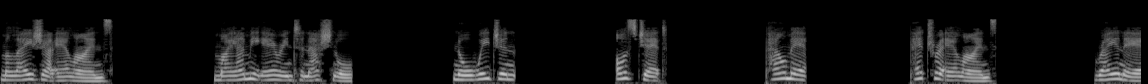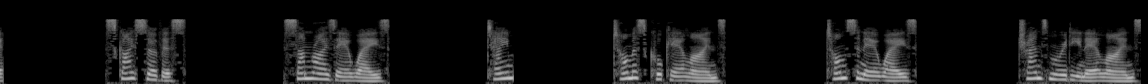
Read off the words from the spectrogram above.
Malaysia Airlines. Miami Air International. Norwegian. Ozjet. Palmair. Petra Airlines. Ryanair. Sky Service. Sunrise Airways. Tame Thomas Cook Airlines Thomson Airways Transmeridian Airlines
